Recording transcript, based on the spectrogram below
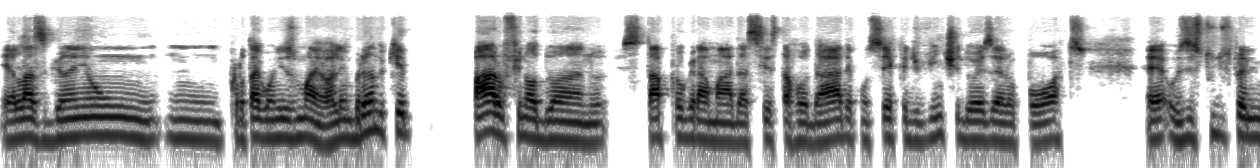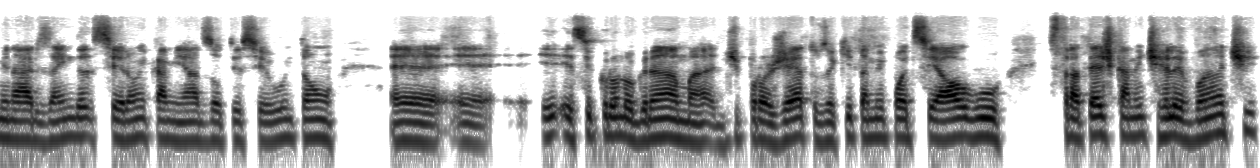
elas ganham um, um protagonismo maior. Lembrando que para o final do ano está programada a sexta rodada, com cerca de 22 aeroportos. É, os estudos preliminares ainda serão encaminhados ao TCU, então é, é, esse cronograma de projetos aqui também pode ser algo estrategicamente relevante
